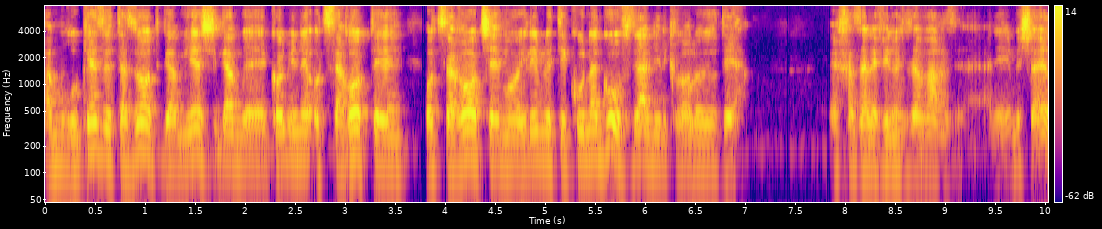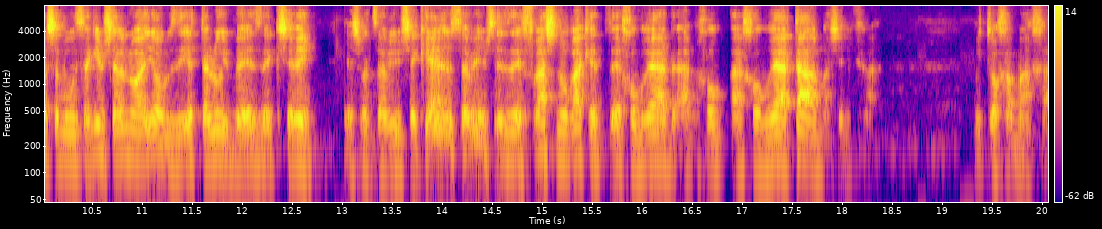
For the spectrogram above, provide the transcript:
המרוכזת הזאת גם יש גם אה, כל מיני אוצרות, אה, אוצרות שמועילים לתיקון הגוף, זה אני כבר לא יודע. איך חז"ל הבינו את הדבר הזה. אני משער שבמושגים שלנו היום זה יהיה תלוי באיזה הקשרים. יש מצבים שכן, מצבים שזה הפרשנו רק את חומרי, חומרי הטעם, מה שנקרא, מתוך המאכל.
